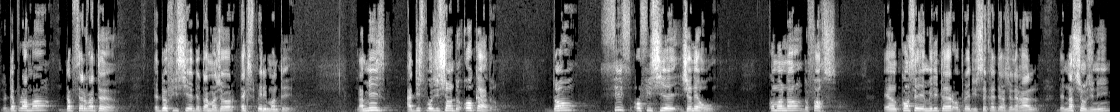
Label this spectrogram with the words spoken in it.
le déploiement d'observateurs et d'officiers d'état-major expérimentés. La mise à disposition de hauts cadres, dont six officiers généraux, commandants de force et un conseiller militaire auprès du secrétaire général des Nations Unies,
